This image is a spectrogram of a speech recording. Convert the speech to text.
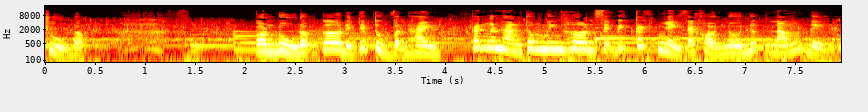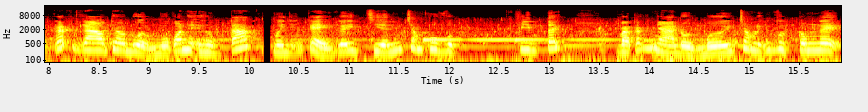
chủ động, còn đủ động cơ để tiếp tục vận hành. Các ngân hàng thông minh hơn sẽ biết cách nhảy ra khỏi nồi nước nóng để gắt gao theo đuổi mối quan hệ hợp tác với những kẻ gây chiến trong khu vực fintech và các nhà đổi mới trong lĩnh vực công nghệ.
